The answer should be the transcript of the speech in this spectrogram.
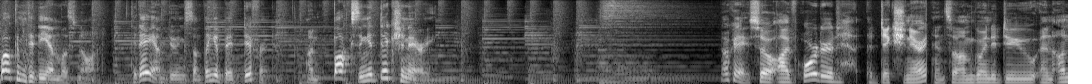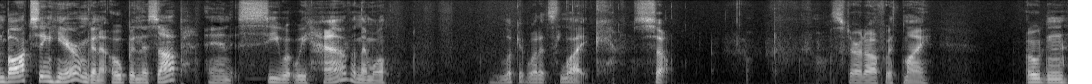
Welcome to The Endless Knot. Today I'm doing something a bit different. Unboxing a dictionary. Okay, so I've ordered a dictionary, and so I'm going to do an unboxing here. I'm going to open this up and see what we have, and then we'll look at what it's like. So, start off with my Odin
